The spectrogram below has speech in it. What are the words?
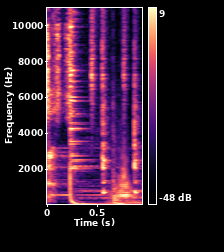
Huh.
